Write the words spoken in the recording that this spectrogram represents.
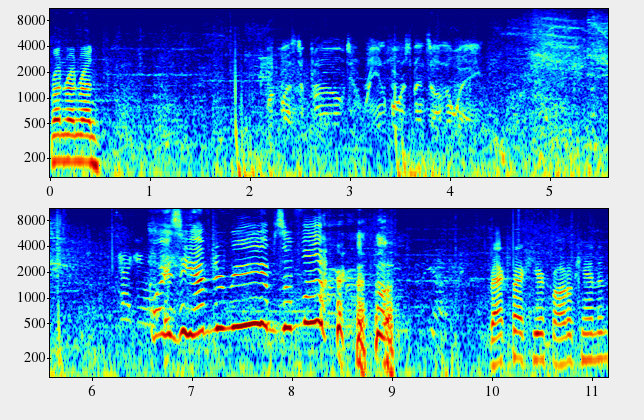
Run, run, run. Request approved. Reinforcements on the way. Why is he after me? I'm so far. Backpack here for autocannon.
